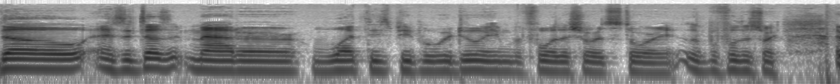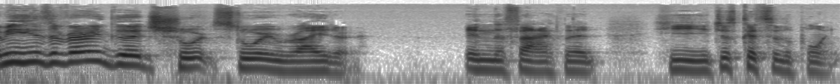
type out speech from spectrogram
though as it doesn't matter what these people were doing before the short story before the story i mean he's a very good short story writer in the fact that he just gets to the point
